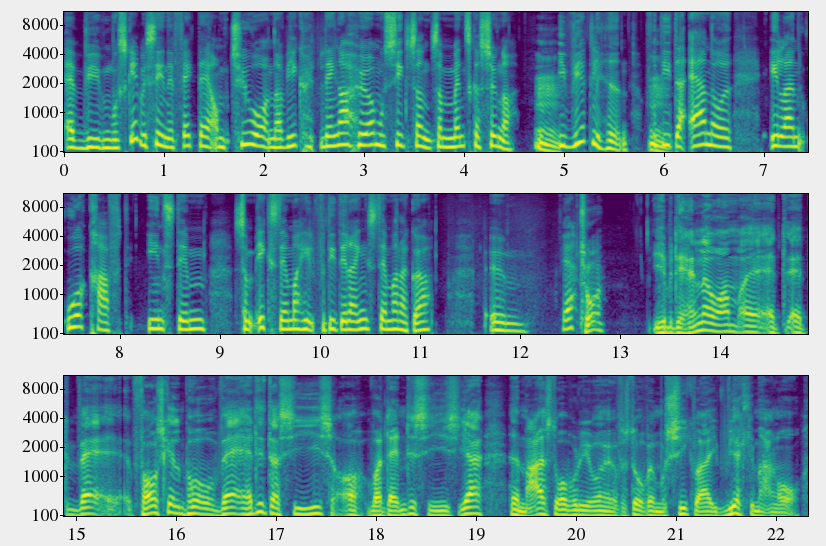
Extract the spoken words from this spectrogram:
at vi måske vil se en effekt af om 20 år, når vi ikke længere hører musik, sådan som mennesker synger mm. i virkeligheden. Fordi mm. der er noget, en eller anden urkraft i en stemme, som ikke stemmer helt, fordi det er der ingen stemmer, der gør. Øhm, ja. Thor? Jamen, det handler jo om, at, at hvad, forskellen på, hvad er det, der siges, og hvordan det siges. Jeg havde meget store problemer med at forstå, hvad musik var i virkelig mange år.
